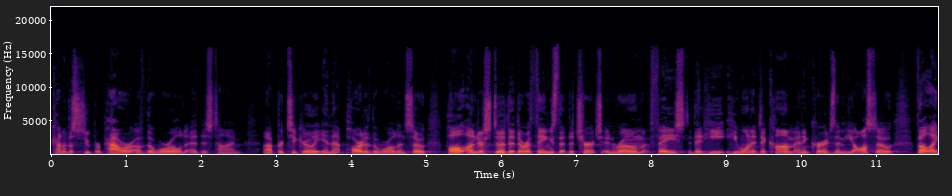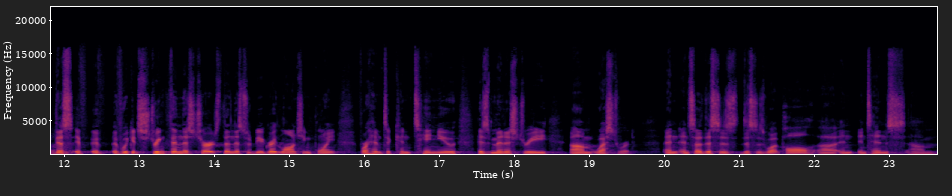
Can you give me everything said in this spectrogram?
kind of the superpower of the world at this time, uh, particularly in that part of the world. And so Paul understood that there were things that the church in Rome faced that he, he wanted to come and encourage them. He also felt like this, if, if, if we could strengthen this church, then this would be a great launching point for him to continue his ministry um, westward. And, and so this is, this is what Paul uh, in, intends, um,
